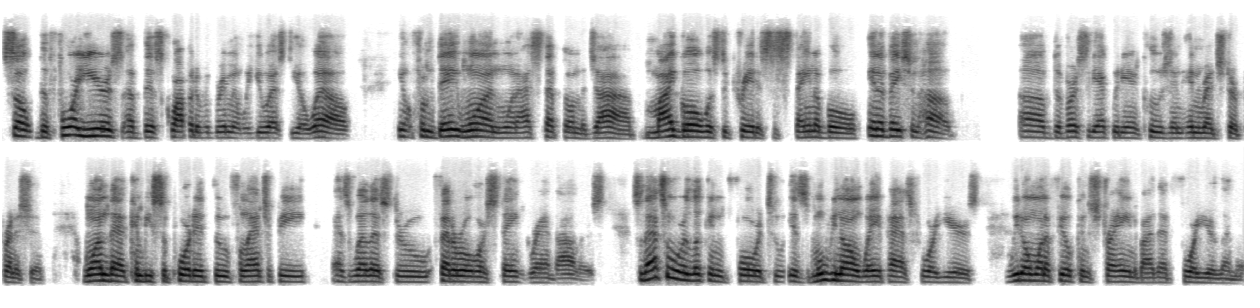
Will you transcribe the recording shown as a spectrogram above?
So the four years of this cooperative agreement with USDOL, you know, from day one when I stepped on the job, my goal was to create a sustainable innovation hub of diversity, equity, and inclusion in registered apprenticeship, one that can be supported through philanthropy as well as through federal or state grant dollars. So that's what we're looking forward to is moving on way past four years. We don't want to feel constrained by that four year limit.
